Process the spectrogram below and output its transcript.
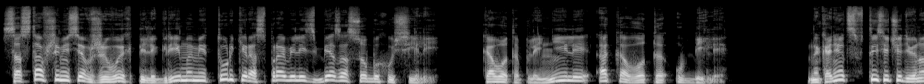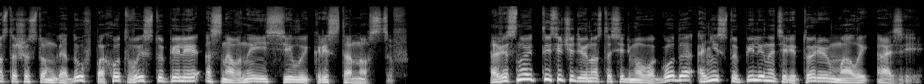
С оставшимися в живых пилигримами турки расправились без особых усилий. Кого-то пленили, а кого-то убили. Наконец, в 1096 году в поход выступили основные силы крестоносцев. А весной 1097 года они ступили на территорию Малой Азии.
